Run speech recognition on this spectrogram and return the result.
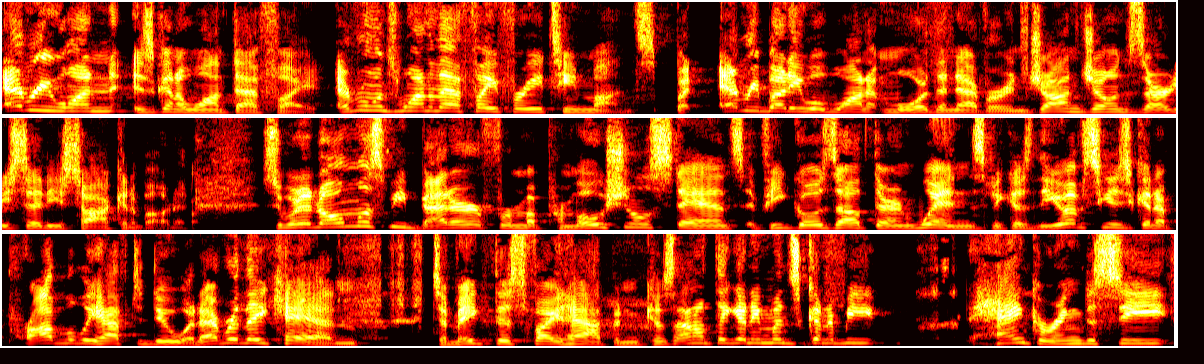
everyone is going to want that fight. Everyone's wanted that fight for 18 months, but everybody will want it more than ever. And Jon Jones has already said he's talking about it. So would it almost be better from a promotional stance if he goes out there and wins because the UFC is going to probably have to do whatever they can to make this fight happen because I don't think anyone's going to be hankering to see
